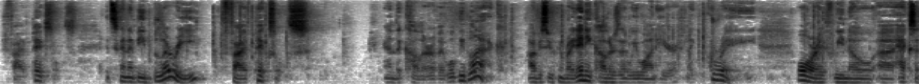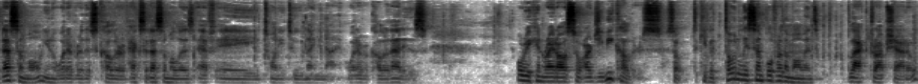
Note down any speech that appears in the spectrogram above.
5 pixels. It's going to be blurry 5 pixels. And the color of it will be black. Obviously, we can write any colors that we want here, like gray. Or if we know uh, hexadecimal, you know, whatever this color of hexadecimal is, FA2299, whatever color that is. Or we can write also RGB colors. So to keep it totally simple for the moment, black drop shadow.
